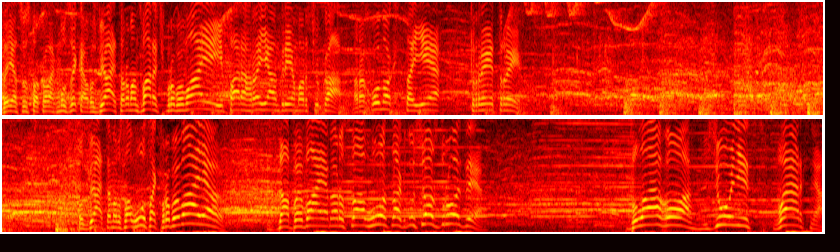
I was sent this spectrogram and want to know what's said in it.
Дає свисток Олег Музика. Розбігається Роман Зварич, пробиває і переграє Андрія Марчука. Рахунок стає 3-3. Розбігається Мирослав Гусак. Пробиває. Забиває Мирослав Гусак. Ну що ж, друзі? Благо, юність верхня.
